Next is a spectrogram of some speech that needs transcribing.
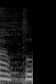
বাপু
